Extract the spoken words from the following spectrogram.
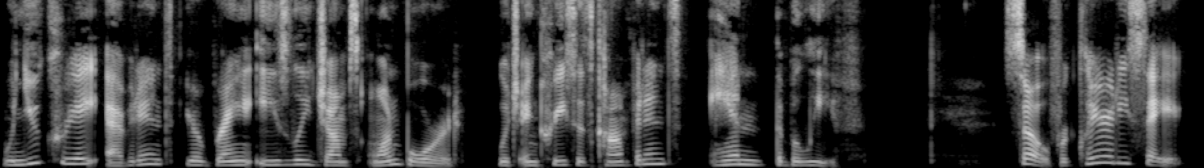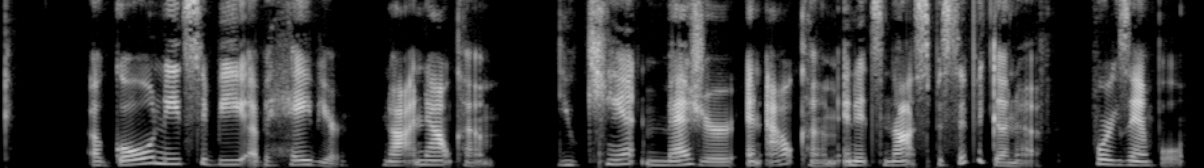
When you create evidence, your brain easily jumps on board, which increases confidence and the belief. So, for clarity's sake, a goal needs to be a behavior, not an outcome. You can't measure an outcome and it's not specific enough. For example,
